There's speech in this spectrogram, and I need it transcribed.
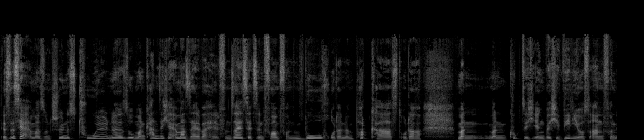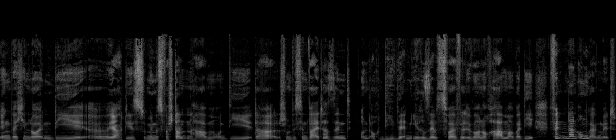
es ist ja immer so ein schönes Tool, ne? so man kann sich ja immer selber helfen, sei es jetzt in Form von einem Buch oder einem Podcast oder man, man guckt sich irgendwelche Videos an von irgendwelchen Leuten, die äh, ja, die es zumindest verstanden haben und die da schon ein bisschen weiter sind und auch die werden ihre Selbstzweifel immer noch haben, aber die finden dann Umgang mit.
